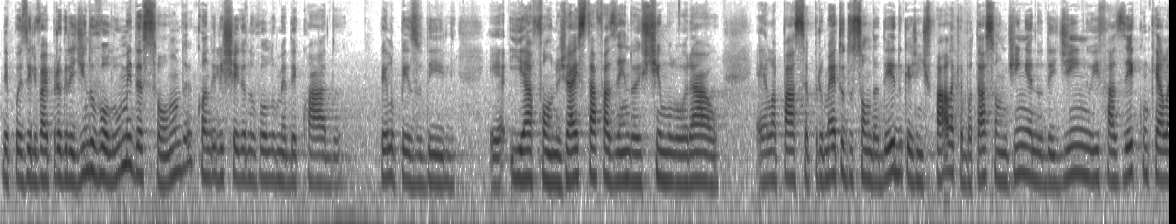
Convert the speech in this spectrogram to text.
depois ele vai progredindo o volume da sonda. Quando ele chega no volume adequado, pelo peso dele, é, e a fono já está fazendo o estímulo oral, ela passa para o método sonda-dedo, que a gente fala, que é botar a sondinha no dedinho e fazer com que ela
